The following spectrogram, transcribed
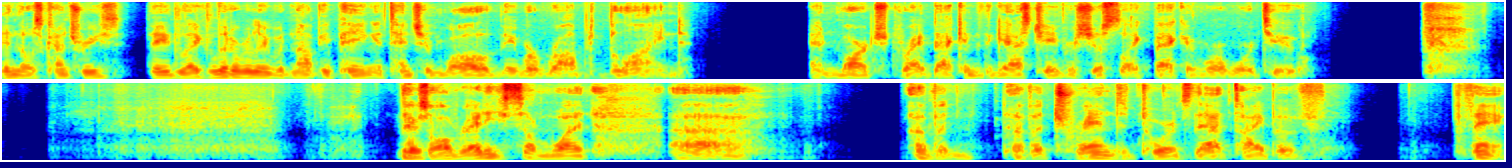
in those countries? They like literally would not be paying attention while they were robbed blind and marched right back into the gas chambers, just like back in World War II. There's already somewhat uh, of a of a trend towards that type of thing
